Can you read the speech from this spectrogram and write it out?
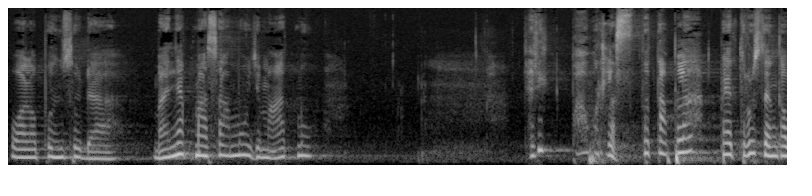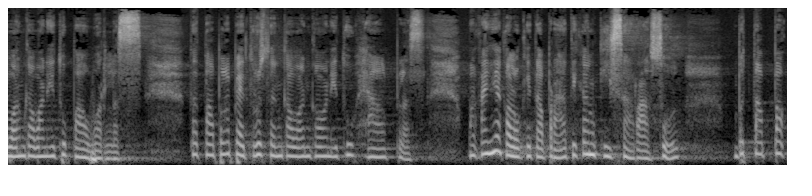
walaupun sudah banyak masamu, jemaatmu. Jadi powerless. Tetaplah Petrus dan kawan-kawan itu powerless. Tetaplah Petrus dan kawan-kawan itu helpless. Makanya kalau kita perhatikan kisah Rasul, betapa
